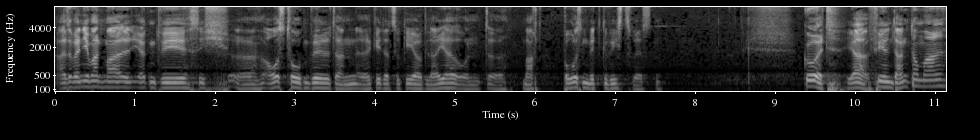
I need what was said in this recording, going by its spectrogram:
Also wenn jemand mal irgendwie sich äh, austoben will, dann äh, geht er zu Georg Leier und äh, macht Posen mit Gewichtswesten. Gut, ja, vielen Dank nochmal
